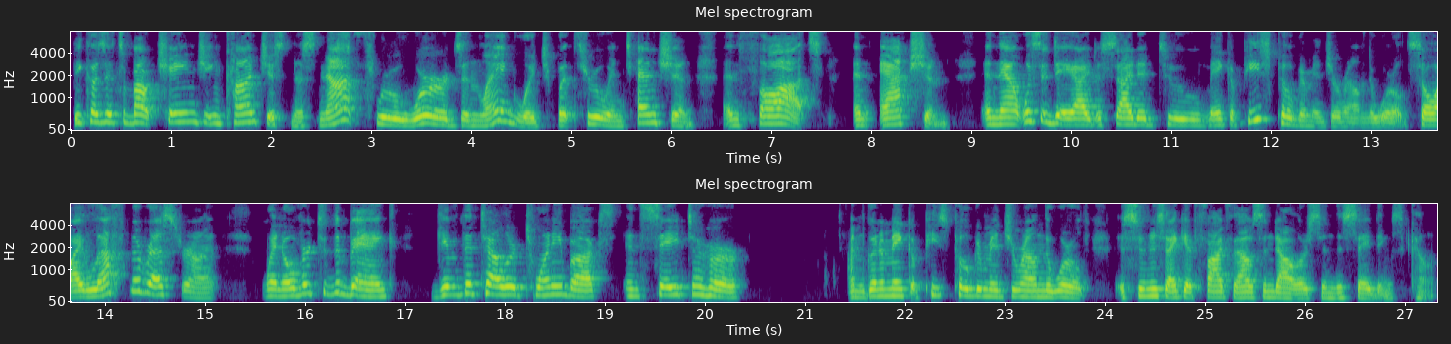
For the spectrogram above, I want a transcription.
because it's about changing consciousness, not through words and language, but through intention and thoughts and action. And that was the day I decided to make a peace pilgrimage around the world. So I left the restaurant, went over to the bank, give the teller 20 bucks, and say to her, I'm going to make a peace pilgrimage around the world as soon as I get $5,000 in the savings account.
